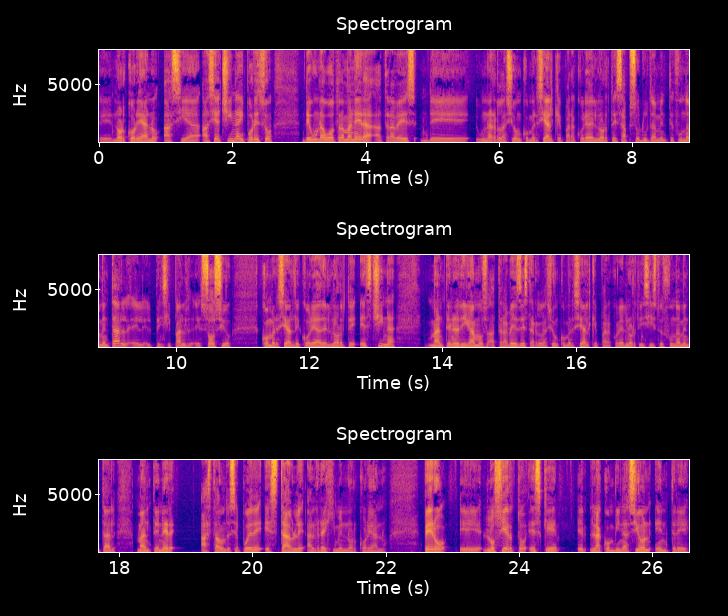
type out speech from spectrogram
norcoreano hacia, hacia China y por eso de una u otra manera a través de una relación comercial que para Corea del Norte es absolutamente fundamental. El, principal eh, socio comercial de Corea del Norte es China. Mantener, digamos, a través de esta relación comercial que para Corea del Norte, insisto, es fundamental, mantener hasta donde se puede estable al régimen norcoreano. Pero eh, lo cierto es que eh, la combinación entre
